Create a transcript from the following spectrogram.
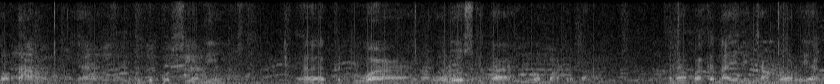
total ya itu porsi ini uh, ketua pengurus kita rombak total. Kenapa? Karena ini cabur yang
